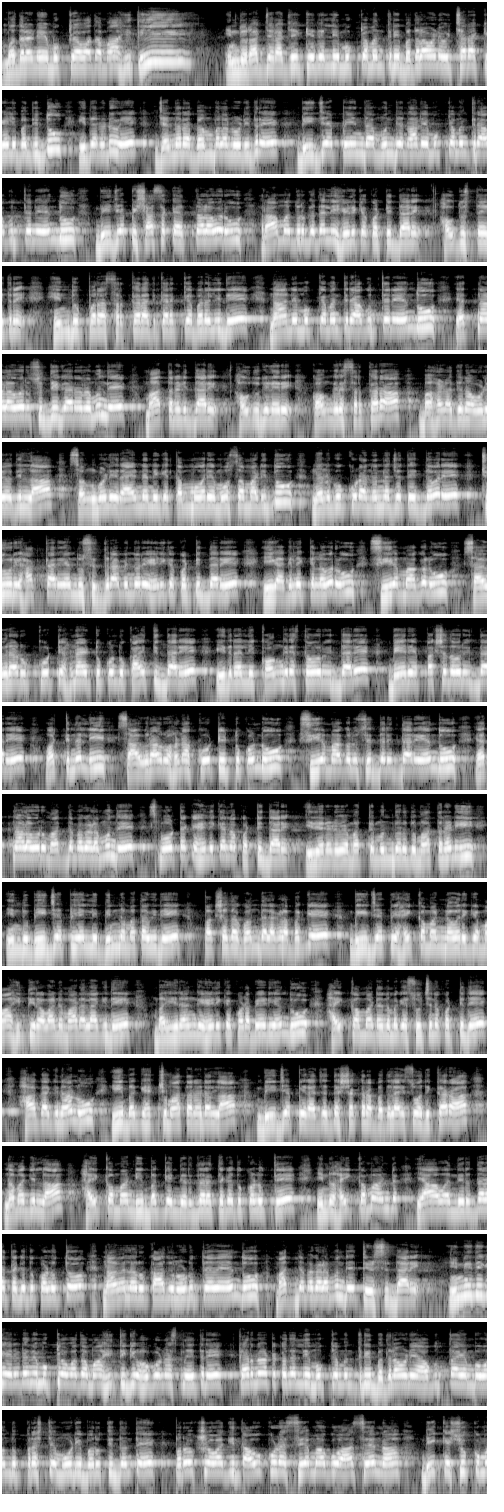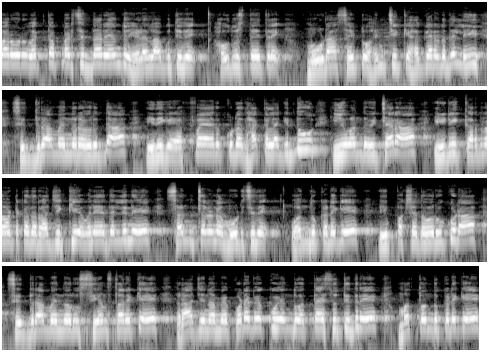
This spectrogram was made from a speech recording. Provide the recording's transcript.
ಮೊದಲನೇ ಮುಖ್ಯವಾದ ಮಾಹಿತಿ. ಇಂದು ರಾಜ್ಯ ರಾಜಕೀಯದಲ್ಲಿ ಮುಖ್ಯಮಂತ್ರಿ ಬದಲಾವಣೆ ವಿಚಾರ ಕೇಳಿ ಬಂದಿದ್ದು, ಇದರ ನಡುವೆ ಜನರ ಬೆಂಬಲ ನೋಡಿದರೆ ಬಿಜೆಪಿಯಿಂದ ಮುಂದೆ ನಾನೇ ಮುಖ್ಯಮಂತ್ರಿ ಆಗುತ್ತೇನೆ ಎಂದು ಬಿಜೆಪಿ ಶಾಸಕ ಯತ್ನಾಳ್ ಅವರು ರಾಮದುರ್ಗದಲ್ಲಿ ಹೇಳಿಕೆ ಕೊಟ್ಟಿದ್ದಾರೆ. ಹೌದು ಸ್ನೇಹಿತರೆ, ಹಿಂದೂ ಪರ ಸರ್ಕಾರ ಅಧಿಕಾರಕ್ಕೆ ಬರಲಿದೆ, ನಾನೇ ಮುಖ್ಯಮಂತ್ರಿ ಆಗುತ್ತೇನೆ ಎಂದು ಯತ್ನಾಳ್ ಅವರು ಸುದ್ದಿಗಾರರ ಮುಂದೆ ಮಾತನಾಡಿದ್ದಾರೆ. ಹೌದು ಗೆಳೆಯರೆ, ಕಾಂಗ್ರೆಸ್ ಸರ್ಕಾರ ಬಹಳ ದಿನ ಉಳಿಯೋದಿಲ್ಲ. ಸಂಗೊಳ್ಳಿ ರಾಯಣ್ಣನಿಗೆ ತಮ್ಮವರೇ ಮೋಸ ಮಾಡಿದ್ದು, ನನಗೂ ಕೂಡ ನನ್ನ ಜೊತೆ ಇದ್ದವರೇ ಚೂರಿ ಹಾಕ್ತಾರೆ ಎಂದು ಸಿದ್ದರಾಮಯ್ಯನವರೇ ಹೇಳಿಕೆ ಕೊಟ್ಟಿದ್ದಾರೆ. ಈಗಾಗಲೇ ಕೆಲವರು ಸಿಎಂ ಆಗಲು ಸಾವಿರಾರು ಕೋಟಿ ಹಣ ಇಟ್ಟುಕೊಂಡು ಕಾಯುತ್ತಿದ್ದಾರೆ. ಇದರಲ್ಲಿ ಕಾಂಗ್ರೆಸ್ನವರು ಇದ್ದಾರೆ, ಬೇರೆ ಪಕ್ಷದವರು ಇದ್ದಾರೆ. ಒಟ್ಟಿನಲ್ಲಿ ಸಾವಿರಾರು ಹಣ ಕೋಟಿ ಇಟ್ಟುಕೊಂಡು ಸಿಎಂ ಆಗಲು ಸಿದ್ಧರಿದ್ದಾರೆ ಎಂದು ಯತ್ನಾಳ್ ಅವರು ಮಾಧ್ಯಮಗಳ ಮುಂದೆ ಸ್ಫೋಟಕ್ಕೆ ಹೇಳಿಕೆಯನ್ನು ಕೊಟ್ಟಿದ್ದಾರೆ. ಇದೇ ನಡುವೆ ಮತ್ತೆ ಮುಂದುವರೆದು ಮಾತನಾಡಿ, ಇಂದು ಬಿಜೆಪಿಯಲ್ಲಿ ಭಿನ್ನ ಮತವಿದೆ. ಪಕ್ಷದ ಗೊಂದಲಗಳ ಬಗ್ಗೆ ಬಿಜೆಪಿ ಹೈಕಮಾಂಡ್ನವರಿಗೆ ಮಾಹಿತಿ ರವಾನೆ ಮಾಡಲಾಗಿದೆ. ಬಹಿರಂಗ ಹೇಳಿಕೆ ಕೊಡಬೇಡಿ ಎಂದು ಹೈಕಮಾಂಡ್ ನಮಗೆ ಸೂಚನೆ ಕೊಟ್ಟಿದೆ. ಹಾಗಾಗಿ ನಾನು ಈ ಬಗ್ಗೆ ಹೆಚ್ಚು ಮಾತನಾಡಲ್ಲ. ಬಿಜೆಪಿ ರಾಜ್ಯಾಧ್ಯಕ್ಷರ ಬದಲಾಯಿಸುವ ಅಧಿಕಾರ ನಮಗಿಲ್ಲ. ಹೈಕಮಾಂಡ್ ಈ ಬಗ್ಗೆ ನಿರ್ಧಾರ ತೆಗೆದುಕೊಳ್ಳುತ್ತೆ. ಇನ್ನು ಹೈಕಮಾಂಡ್ ಯಾವ ನಿರ್ಧಾರ ತೆಗೆದುಕೊಳ್ಳುತ್ತೋ ನಾವೆಲ್ಲರೂ ಕಾದು ನೋಡುತ್ತೇವೆ ಎಂದು ಮಾಧ್ಯಮಗಳ ಮುಂದೆ ತಿಳಿಸಿದ್ದಾರೆ. ಇನ್ನಿದೀಗ ಎರಡನೇ ಮುಖ್ಯವಾದ ಮಾಹಿತಿಗೆ ಹೋಗೋಣ ಸ್ನೇಹಿತರೆ, ಕರ್ನಾಟಕದಲ್ಲಿ ಮುಖ್ಯಮಂತ್ರಿ ಬದಲಾವಣೆ ಆಗುತ್ತಾ ಎಂಬ ಒಂದು ಪ್ರಶ್ನೆ ಮೂಡಿ ಬರುತ್ತಿದ್ದಂತೆ ಪರೋಕ್ಷವಾಗಿ ತಾವು ಕೂಡ ಸೇಮ್ ಆಗುವ ಆಸೆಯನ್ನ ಡಿ ಕೆ ಶಿವಕುಮಾರ್ ಅವರು ವ್ಯಕ್ತಪಡಿಸಿದ್ದಾರೆ ಎಂದು ಹೇಳಲಾಗುತ್ತಿದೆ. ಹೌದು ಸ್ನೇಹಿತರೆ, ಮೂಡಾ ಸೈಟು ಹಂಚಿಕೆ ಹಗರಣದಲ್ಲಿ ಸಿದ್ದರಾಮಯ್ಯನವರ ವಿರುದ್ಧ ಇದೀಗ ಎಫ್ಐಆರ್ ಕೂಡ ದಾಖಲಾಗಿದ್ದು, ಈ ಒಂದು ವಿಚಾರ ಇಡೀ ಕರ್ನಾಟಕದ ರಾಜಕೀಯ ವಲಯದಲ್ಲಿನೇ ಸಂಚಲನ ಮೂಡಿಸಿದೆ. ಒಂದು ಕಡೆಗೆ ವಿಪಕ್ಷದವರು ಕೂಡ ಸಿದ್ದರಾಮಯ್ಯನವರು ಸಿಎಂ ಸ್ಥಾನಕ್ಕೆ ರಾಜೀನಾಮೆ ಕೊಡಬೇಕು ಎಂದು ಒತ್ತಾಯಿಸುತ್ತಿದ್ದರೆ ಮತ್ತೊಂದು ಕಡೆಗೆ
